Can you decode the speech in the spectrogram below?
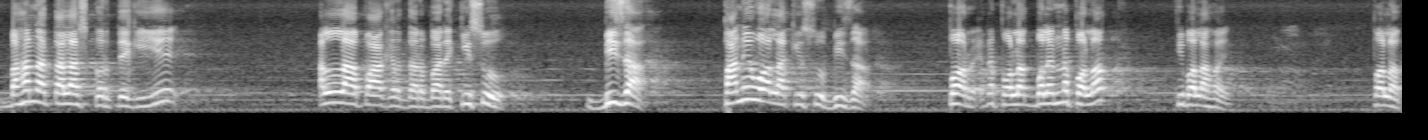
বাহানা তালাশ করতে গিয়ে আল্লাহ পাকের দরবারে কিছু বিজা, পানিওয়ালা কিছু বিজা, পর, এটা পলক বলেন না পলক? কি বলা হয়? পলক।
